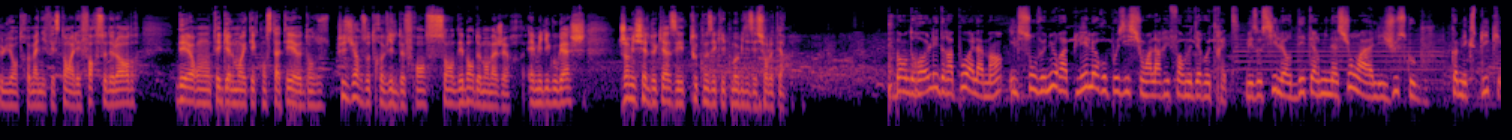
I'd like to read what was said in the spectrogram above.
eu lieu entre manifestants et les forces de l'ordre. Des heurts ont également été constatés euh, dans plusieurs autres villes de France sans débordement majeur. Émilie Gougache, Jean-Michel Decaze et toutes nos équipes mobilisées sur le terrain. Banderoles et drapeaux à la main, ils sont venus rappeler leur opposition à la réforme des retraites, mais aussi leur détermination à aller jusqu'au bout. Comme l'explique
